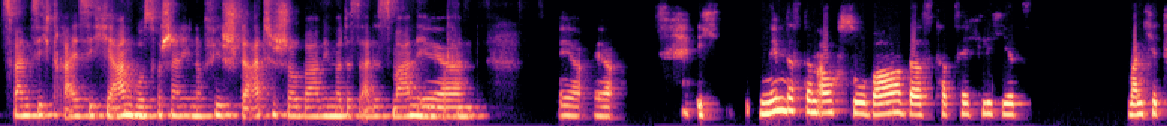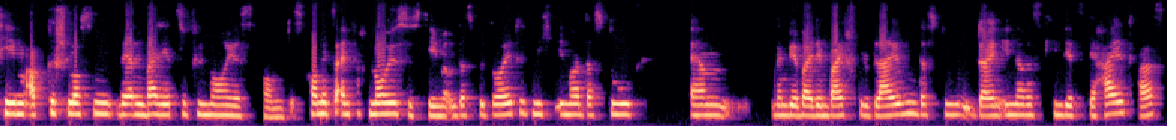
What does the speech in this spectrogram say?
20, 30 Jahren, wo es wahrscheinlich noch viel statischer war, wie man das alles wahrnehmen ja. kann. Ja, ja. Ich nehme das dann auch so wahr, dass tatsächlich jetzt manche Themen abgeschlossen werden, weil jetzt so viel Neues kommt. Es kommen jetzt einfach neue Systeme und das bedeutet nicht immer, dass du, ähm, wenn wir bei dem Beispiel bleiben, dass du dein inneres Kind jetzt geheilt hast,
